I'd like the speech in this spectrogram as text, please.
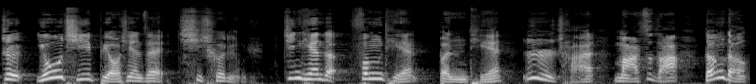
这尤其表现在汽车领域。今天的丰田、本田、日产、马自达等等，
